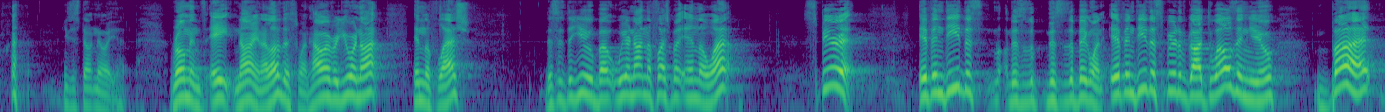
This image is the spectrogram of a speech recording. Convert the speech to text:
you just don't know it yet. Romans 8, 9. I love this one. However, you are not in the flesh. This is the you, but we are not in the flesh, but in the what? Spirit. If indeed this, this is a, this is a big one. If indeed the Spirit of God dwells in you, but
